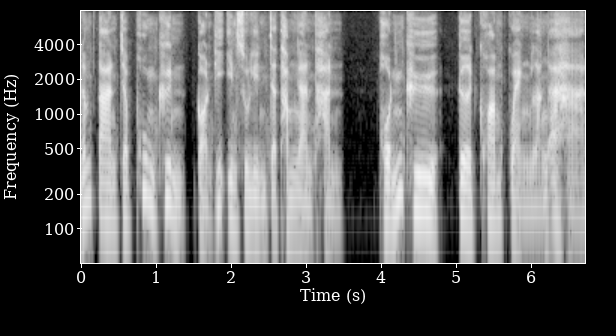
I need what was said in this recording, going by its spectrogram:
น้ำตาลจะพุ่งขึ้นก่อนที่อินซูลินจะทำงานทัน ผลคือเกิดความแกว่งหลังอาหาร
